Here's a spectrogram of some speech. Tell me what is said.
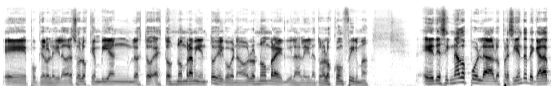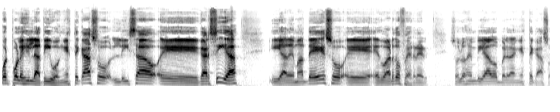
Eh, porque los legisladores son los que envían estos, nombramientos y el gobernador los nombra y la legislatura los confirma. Eh, designados por los presidentes de cada cuerpo legislativo. En este caso, Lisa García y además de eso, Eduardo Ferrer son los enviados, ¿verdad? En este caso.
